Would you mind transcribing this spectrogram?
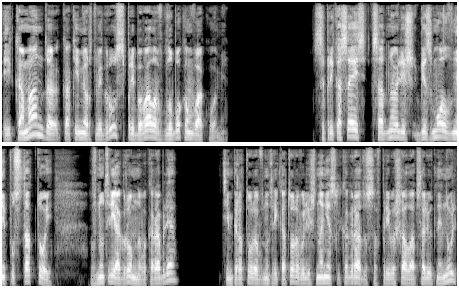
и команда, как и мертвый груз, пребывала в глубоком вакууме. Соприкасаясь с одной лишь безмолвной пустотой внутри огромного корабля, температура внутри которого лишь на несколько градусов превышала абсолютный нуль,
